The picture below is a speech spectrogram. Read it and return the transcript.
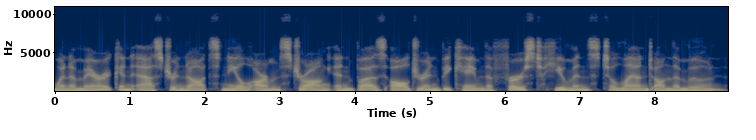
when American astronauts Neil Armstrong and Buzz Aldrin became the first humans to land on the Moon.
